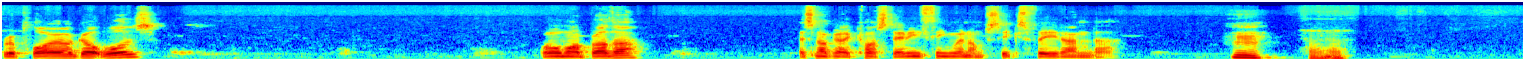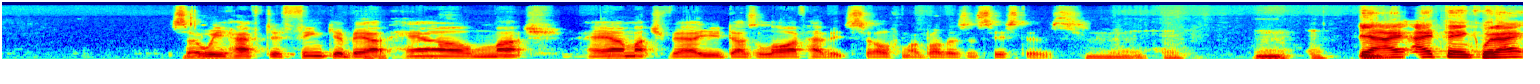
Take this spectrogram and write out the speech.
reply I got was? Well, my brother, it's not going to cost anything when I'm six feet under. Hmm. Mm-hmm. So we have to think about how much how much value does life have itself, my brothers and sisters. Mm-hmm. Mm-hmm. Yeah, I, I, think what I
